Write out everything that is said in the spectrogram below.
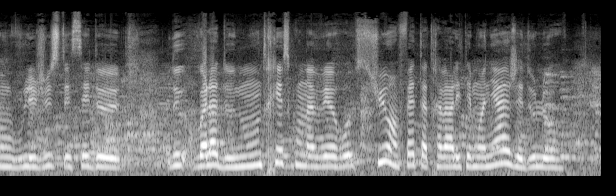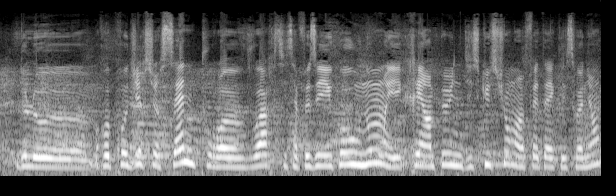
On voulait juste essayer de, montrer ce qu'on avait reçu en fait à travers les témoignages et de le, de le reproduire sur scène pour voir si ça faisait écho ou non et créer un peu une discussion en fait avec les soignants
